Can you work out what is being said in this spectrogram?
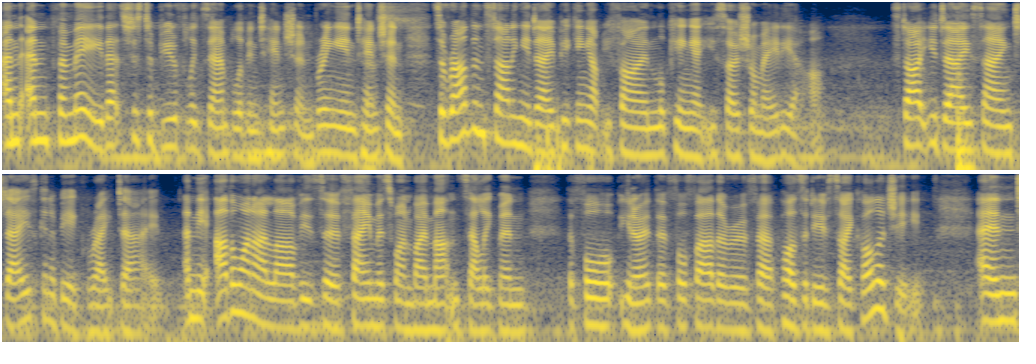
And and for me, that's just a beautiful example of intention, bringing intention. So rather than starting your day picking up your phone, looking at your social media, start your day saying today is going to be a great day. And the other one I love is a famous one by Martin Seligman, the for you know the forefather of uh, positive psychology, and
